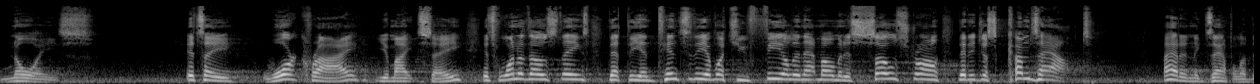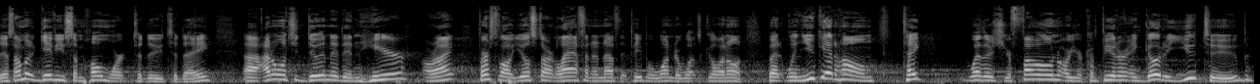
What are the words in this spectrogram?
noise. It's a war cry, you might say. It's one of those things that the intensity of what you feel in that moment is so strong that it just comes out. I had an example of this. I'm going to give you some homework to do today. Uh, I don't want you doing it in here, all right? First of all, you'll start laughing enough that people wonder what's going on. But when you get home, take whether it's your phone or your computer and go to YouTube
